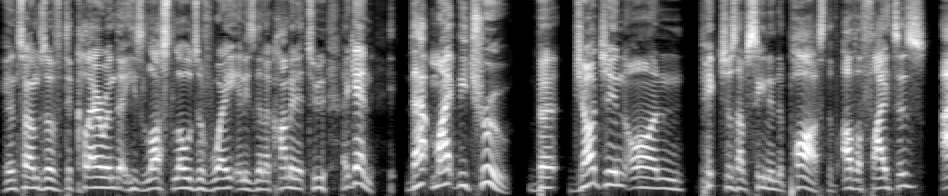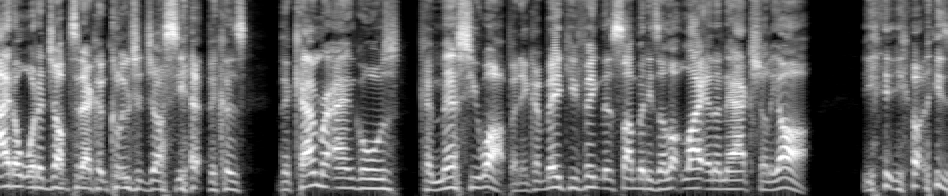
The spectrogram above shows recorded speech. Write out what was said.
in terms of declaring that he's lost loads of weight and he's going to come in at two? Again, that might be true. But judging on pictures I've seen in the past of other fighters, I don't want to jump to that conclusion just yet because the camera angles can mess you up and it can make you think that somebody's a lot lighter than they actually are. You got these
